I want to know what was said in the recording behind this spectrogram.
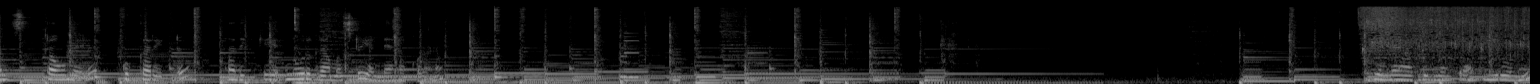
ಒಂದು ಸ್ಟವ್ ಮೇಲೆ ಕುಕ್ಕರ್ ಇಟ್ಟು ಅದಕ್ಕೆ ನೂರು ಗ್ರಾಮಷ್ಟು ಎಣ್ಣೆ ಹಾಕೊಳ್ಳೋಣ. ಎಣ್ಣೆ ಹಾಕಿದ ನಂತರ ಈರುಳ್ಳಿ.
